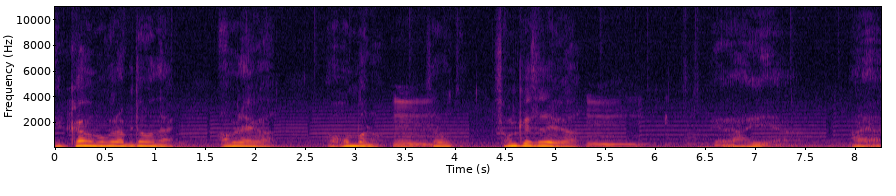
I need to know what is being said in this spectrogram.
うん。一回も僕ら見たことない油絵が本場のうん。その尊敬する絵がうん。あ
